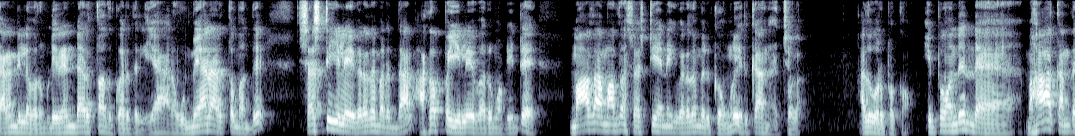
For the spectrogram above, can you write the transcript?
கரண்டியில் வரும். இப்படி ரெண்டு அர்த்தம் அதுக்கு வருது இல்லையா? ஆனால் உண்மையான அர்த்தம் வந்து சஷ்டியிலே விரதம் இருந்தால் அகப்பையிலே வரும் அப்படின்ட்டு மாதா மாதம் சஷ்டி அன்னைக்கு விரதம் இருக்கவங்களும் இருக்காங்க ஆக்சுவலாக அது ஒரு பக்கம். இப்போ வந்து இந்த மகா கந்த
